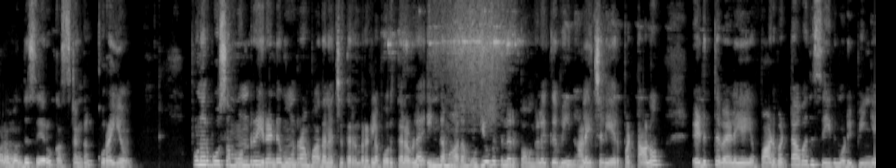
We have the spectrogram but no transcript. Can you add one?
பணம் வந்து சேரும். கஷ்டங்கள் குறையும். புனர்பூசம் ஒன்று இரண்டு மூன்றாம் பாத நட்சத்திர நண்பர்களை பொறுத்தளவில் இந்த மாதம் உத்தியோகத்தில் இருப்பவங்களுக்கு வீண் அலைச்சல் ஏற்பட்டாலும் எடுத்த வேலையை எப்பாடுபட்டாவது செய்து முடிப்பீங்க.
